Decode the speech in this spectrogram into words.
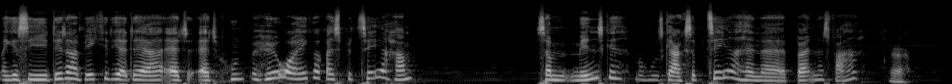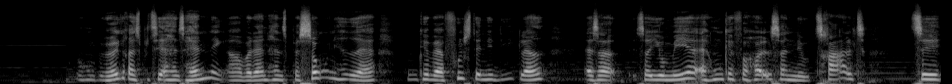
man kan sige, det, der er vigtigt her, det er, at, at hun behøver ikke at respektere ham som menneske, men hun skal acceptere, at han er børnenes far. Ja. Hun behøver ikke respektere hans handlinger og hvordan hans personlighed er. Hun kan være fuldstændig ligeglad. Altså, så jo mere, at hun kan forholde sig neutralt til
